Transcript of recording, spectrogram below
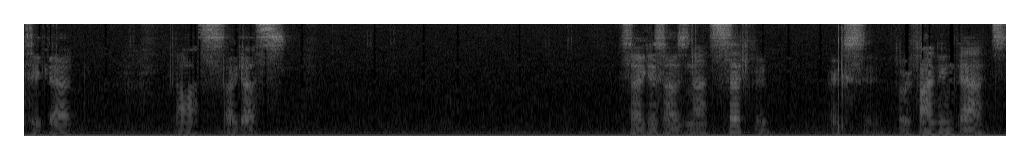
take that. Loss, I guess. So I guess I was not set for, for finding that.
